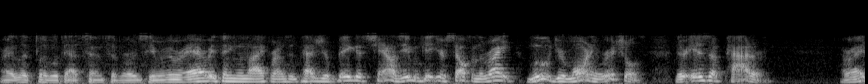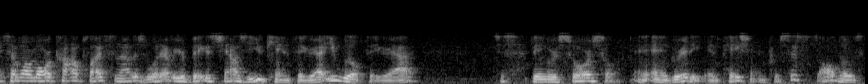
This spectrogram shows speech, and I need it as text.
All right, let's live with that sense of urgency. Remember, everything in life runs in patterns. Your biggest challenge, even get yourself in the right mood, your morning rituals. There is a pattern. All right, some are more complex than others. Whatever your biggest challenge, you can figure out. You will figure out. Just being resourceful and, and gritty and patient and persistent. All those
